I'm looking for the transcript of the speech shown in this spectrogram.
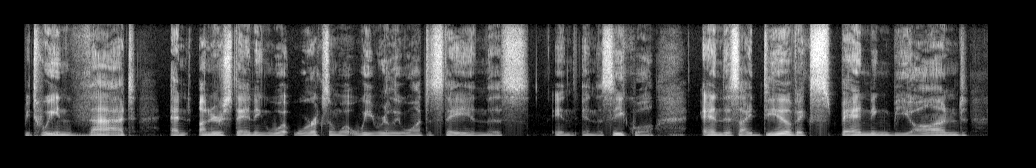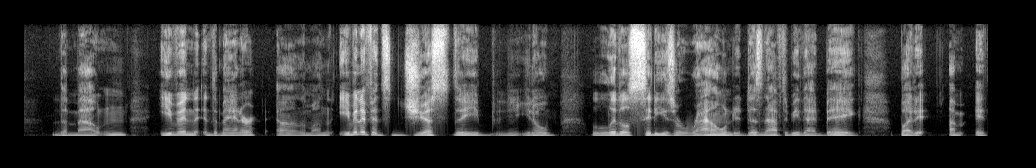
between that and understanding what works and what we really want to stay in this in in the sequel. And this idea of expanding beyond the mountain even the manor um, even if it's just the you know little cities around it doesn't have to be that big. But it um it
